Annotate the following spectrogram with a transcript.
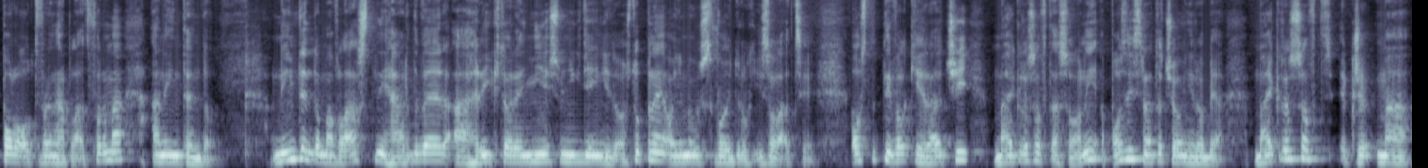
polootvorená platforma a Nintendo. Nintendo má vlastný hardware a hry, ktoré nie sú nikde inde dostupné, oni majú svoj druh izolácie. Ostatní veľkí hráči, Microsoft a Sony, a pozri sa na to, čo oni robia. Microsoft akože má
